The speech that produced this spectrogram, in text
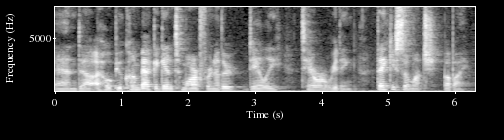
And uh, I hope you'll come back again tomorrow for another daily tarot reading. Thank you so much. Bye bye.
